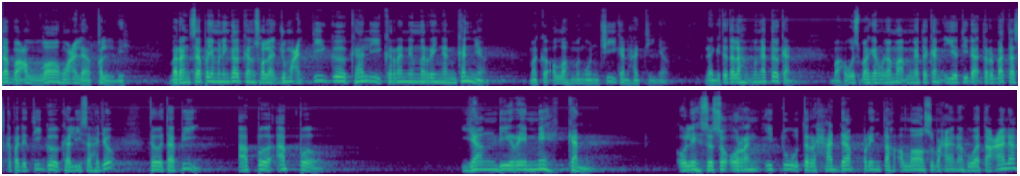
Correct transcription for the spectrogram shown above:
taba'allahu ala qalbi barang siapa yang meninggalkan solat Jumaat tiga kali kerana meringankannya maka Allah menguncikan hatinya. Dan kita telah mengatakan bahawa sebahagian ulama mengatakan ia tidak terbatas kepada tiga kali sahaja tetapi apa-apa yang diremehkan oleh seseorang itu terhadap perintah Allah Subhanahu wa taala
